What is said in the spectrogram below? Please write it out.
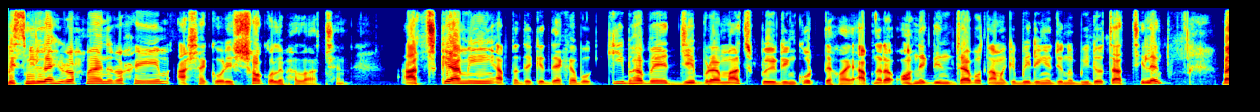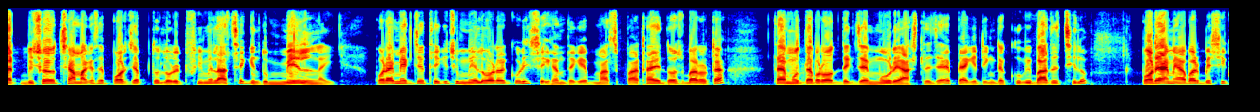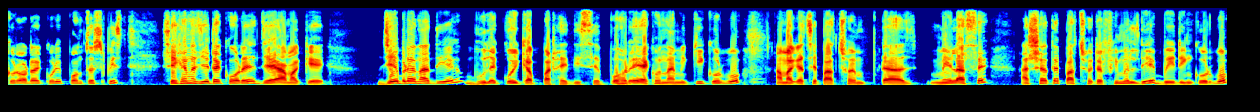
বিসমিল্লাহ রহমান রহিম। আশা করি সকলে ভালো আছেন। আজকে আমি আপনাদেরকে দেখাবো কীভাবে জেব্রা মাছ ব্রিডিং করতে হয়। আপনারা অনেক দিন যাবত আমাকে ব্রিডিংয়ের জন্য ভিডিও চাচ্ছিলেন, বাট বিষয় হচ্ছে আমার কাছে পর্যাপ্ত লোডেড ফিমেল আছে, কিন্তু মেল নাই। পরে আমি এক জায়গা থেকে কিছু মেল অর্ডার করি, সেখান থেকে মাছ পাঠাই দশ বারোটা। তার মধ্যে আবার অর্ধেক যায় মরে আসতে যায়। প্যাকেটিংটা খুবই বাজে ছিল। পরে আমি আবার বেশি করে অর্ডার করি, পঞ্চাশ পিস। সেখানে যেটা করে যে আমাকে জেবরা না দিয়ে ভুলে কই কাপ পাঠাই দিছে। পরে এখন আমি কি করব? আমার কাছে পাঁচ, ছয়টা মেল আছে, আর সাথে পাঁচ, ছয়টা ফিমেল দিয়ে ব্রিডিং করব।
